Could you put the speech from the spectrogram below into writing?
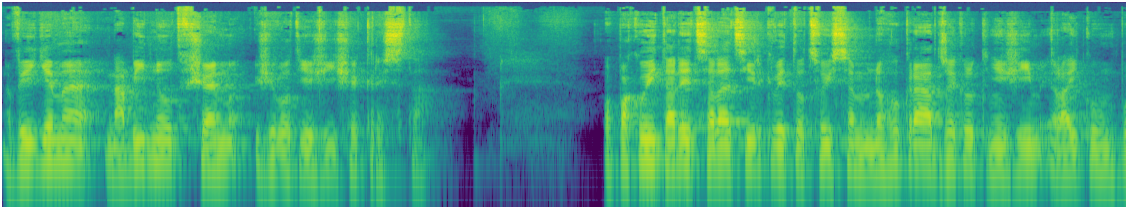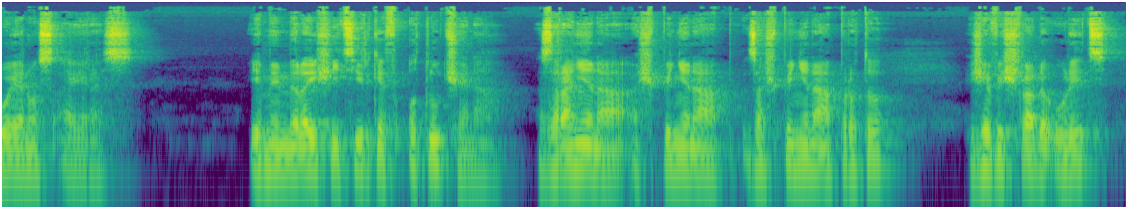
vyjdeme nabídnout všem život Ježíše Krista. Opakuji tady celé církvi to, co jsem mnohokrát řekl kněžím i lajkům v Buenos Aires. Je mi milejší církev otlučená, zraněná a špiněná, zašpiněná proto, že vyšla do ulic,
